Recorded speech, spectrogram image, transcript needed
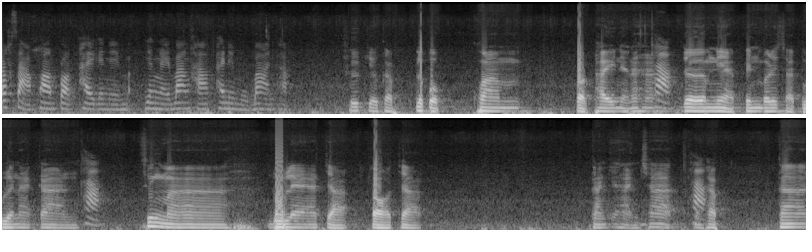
รักษาความปลอดภัยกันยังไงบ้างคะภายในหมู่บ้านค่ะ คือเกี่ยวกับระบบความปลอดภัยเนี่ยนะฮะค่ะเดิมเนี่ยเป็นบริษัทบูรณาการค่ะ ซึ่งมาดูแลจากต่อจากการแข่งขันชาติค่ะ นะครับ การ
